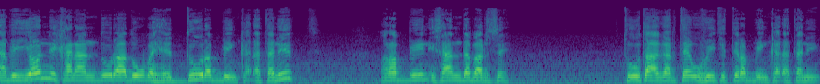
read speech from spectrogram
نبيوني كان دورا دوبا هدو ربين كرتنيت ربين إسان دبرسه tuuta agartee ufiititti rabbiin kadhatanii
